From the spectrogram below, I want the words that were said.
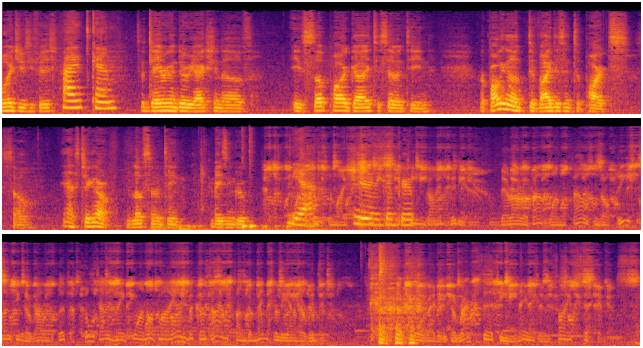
boy Juicy Fish. Hi, it's Cam. Today we're gonna do a reaction of a subpar guide to 17. We're probably gonna divide this into parts. So yeah, let's check it out. We love 17. Amazing group. Yeah, they're a really good group. There are about 1,000 of these floating around but I thought I'd make one of my own because I'm fundamentally unoriginal. We're ready to rap 13 names in 5 seconds.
